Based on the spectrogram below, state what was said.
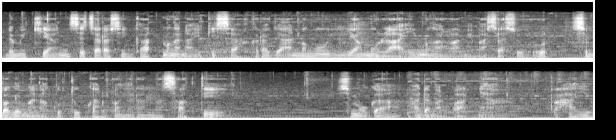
Demikian secara singkat mengenai kisah kerajaan Mengui yang mulai mengalami masa surut sebagaimana kutukan Pangeran Masakti. Semoga ada manfaatnya. Rahayu.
